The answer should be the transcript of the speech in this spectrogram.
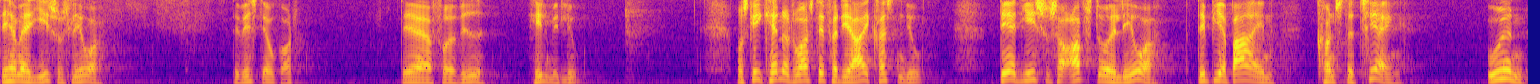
Det her med, at Jesus lever, det vidste jeg jo godt. Det har jeg fået at vide hele mit liv. Måske kender du også det fra dit eget kristenliv. Det, at Jesus har opstået og lever, det bliver bare en konstatering, uden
